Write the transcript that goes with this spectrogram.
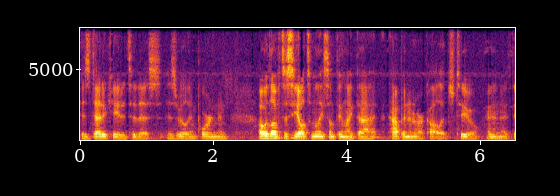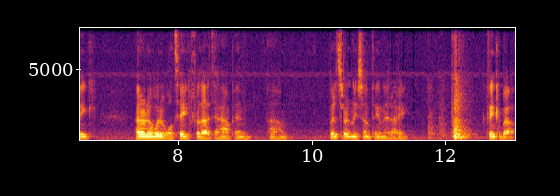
is dedicated to this is really important and I would love to see ultimately something like that happen in our college too. And I think I don't know what it will take for that to happen, um, but it's certainly something that I think about.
